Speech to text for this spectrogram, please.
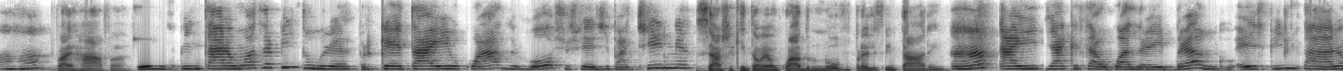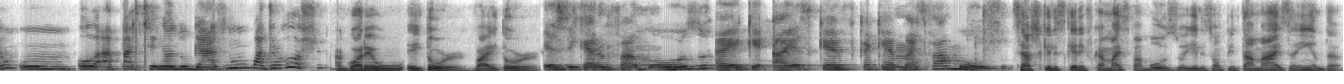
Aham. Vai, Rafa. Eles pintaram outra pintura. Porque tá aí o quadro roxo, cheio de patinha. Você acha que então é um quadro novo para eles pintarem? Aham. Aí, já que tá o quadro aí branco, eles pintaram um, a patinha do gato num quadro roxo. Agora é o Heitor. Vai, Heitor. Eles ficaram famosos, aí, que, aí eles querem ficar que é mais famoso. Você acha que eles querem ficar mais famoso? Aí eles vão pintar mais ainda?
